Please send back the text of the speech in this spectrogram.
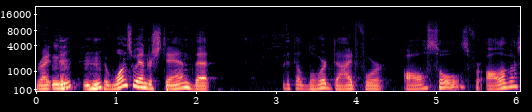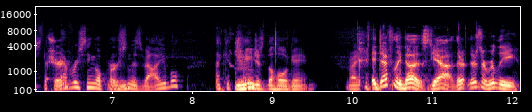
right? Mm-hmm, that, mm-hmm. that once we understand that that the Lord died for all souls, for all of us, that sure. every single mm-hmm. person mm-hmm. is valuable, like it mm-hmm. changes the whole game, right? It definitely does. Yeah, there, there's a really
